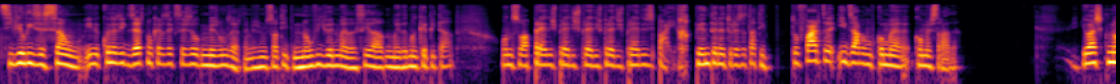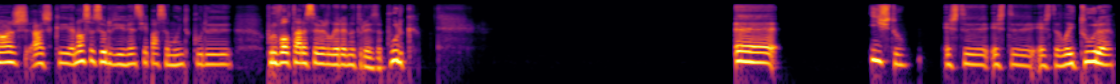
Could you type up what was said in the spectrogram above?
de civilização. E quando eu digo deserto, não quero dizer que seja o mesmo deserto, é mesmo só tipo, não vivem no meio da cidade, no meio de uma capital, onde só há prédios, prédios, prédios, prédios, prédios, e pá, e de repente a natureza está tipo, estou farta e desaba-me com uma, com uma estrada. Eu acho que nós, acho que a nossa sobrevivência passa muito por, eh, por voltar a saber ler a natureza, porque uh, isto, este, este, esta leitura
